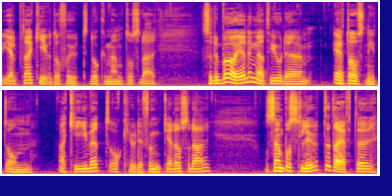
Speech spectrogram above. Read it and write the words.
hjälpte arkivet att få ut dokument och sådär. Så det började med att vi gjorde ett avsnitt om arkivet och hur det funkade och sådär. Och sen på slutet där efter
